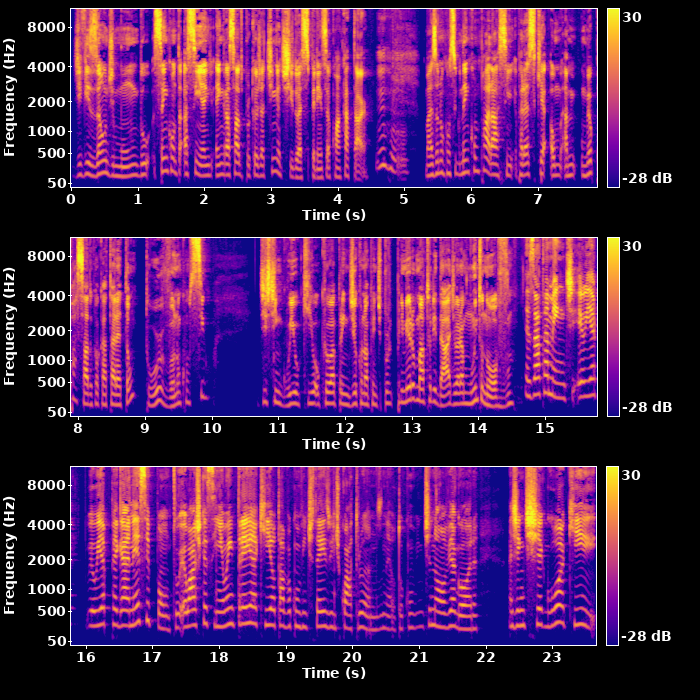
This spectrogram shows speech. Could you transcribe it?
de visão de mundo, sem contar, assim, é, é, engraçado porque eu já tinha tido essa experiência com a Qatar. Uhum. Mas eu não consigo nem comparar, assim, parece que a, a, o meu passado com a Qatar é tão turvo, eu não consigo distinguir o que, o que eu aprendi o que eu não aprendi. Primeiro, maturidade, eu era muito novo. Exatamente, eu ia, eu ia pegar nesse ponto. Eu acho que, assim, eu entrei aqui, eu tava com 23, 24 anos, né? Eu tô com 29 agora a gente chegou aqui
